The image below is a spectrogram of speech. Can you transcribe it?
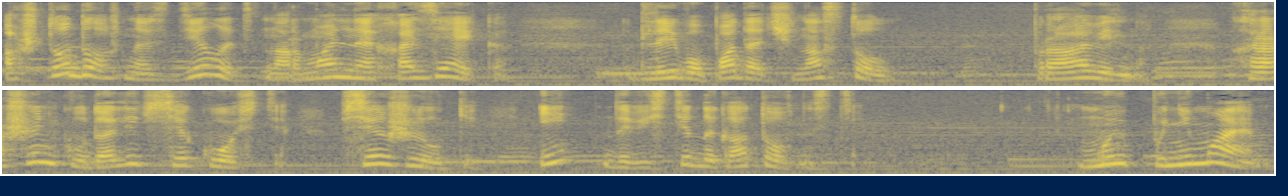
А что должна сделать нормальная хозяйка для его подачи на стол? Правильно, хорошенько удалить все кости, все жилки и довести до готовности. Мы понимаем,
